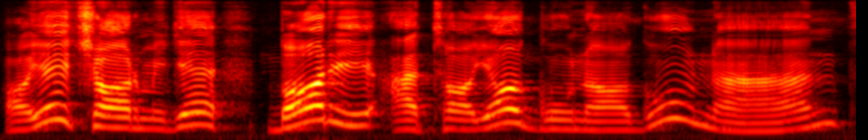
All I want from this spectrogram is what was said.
آیه چهار میگه باری عطایا گوناگونند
